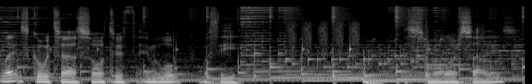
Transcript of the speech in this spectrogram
Let's go to a sawtooth envelope with the a smaller size.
